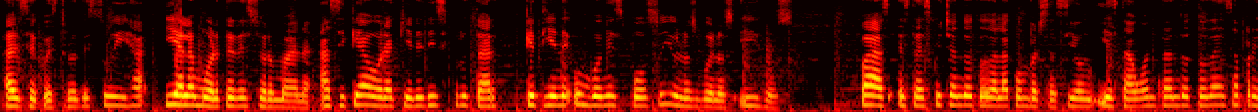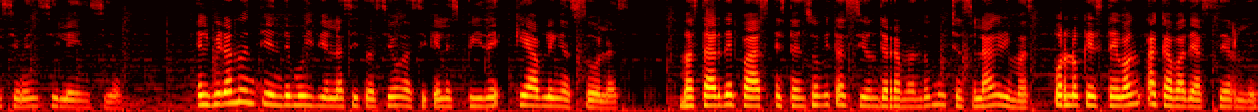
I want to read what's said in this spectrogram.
al secuestro de su hija y a la muerte de su hermana, así que ahora quiere disfrutar que tiene un buen esposo y unos buenos hijos. Paz está escuchando toda la conversación y está aguantando toda esa presión en silencio. Elvira no entiende muy bien la situación, así que les pide que hablen a solas. Más tarde Paz está en su habitación derramando muchas lágrimas por lo que Esteban acaba de hacerle.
